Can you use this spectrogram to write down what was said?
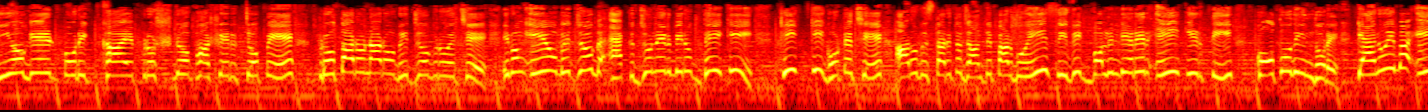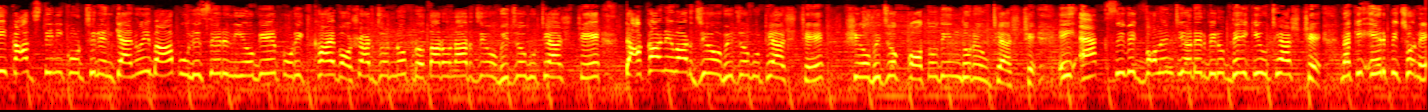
নিয়োগের পরীক্ষায় প্রশ্ন ফাঁসের টোপে প্রতারণার অভিযোগ রয়েছে। এবং এই অভিযোগ একজনের বিরুদ্ধেই কি? ঠিক কি ঘটেছে? আরও বিস্তারিত জানতে পারব এই সিভিক ভলেন্টিয়ারের এই কীর্তি কতদিন ধরে? কেনই বা এই কাজ তিনি করছিলেন? কেনই বা পুলিশের নিয়োগের পরীক্ষায় বসার জন্য প্রতারণার যে অভিযোগ উঠে আসছে, টাকা নেওয়ার যে অভিযোগ উঠে আসছে, সে অভিযোগ কতদিন ধরে উঠে আসছে? এই এক সিভিক ভলেন্টিয়ারের বিরুদ্ধেই কি উঠে আসছে? নাকি এর পিছনে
